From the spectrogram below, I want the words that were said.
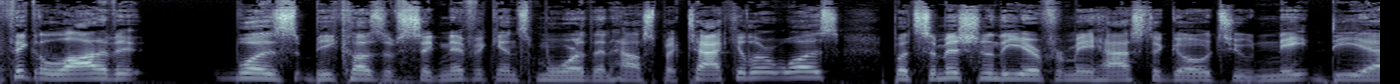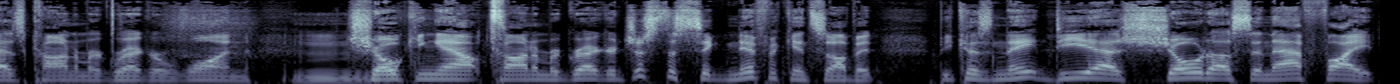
think a lot of it was because of significance more than how spectacular it was. But submission of the year for me has to go to Nate Diaz, Conor McGregor one, mm. choking out Conor McGregor. Just the significance of it because Nate Diaz showed us in that fight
